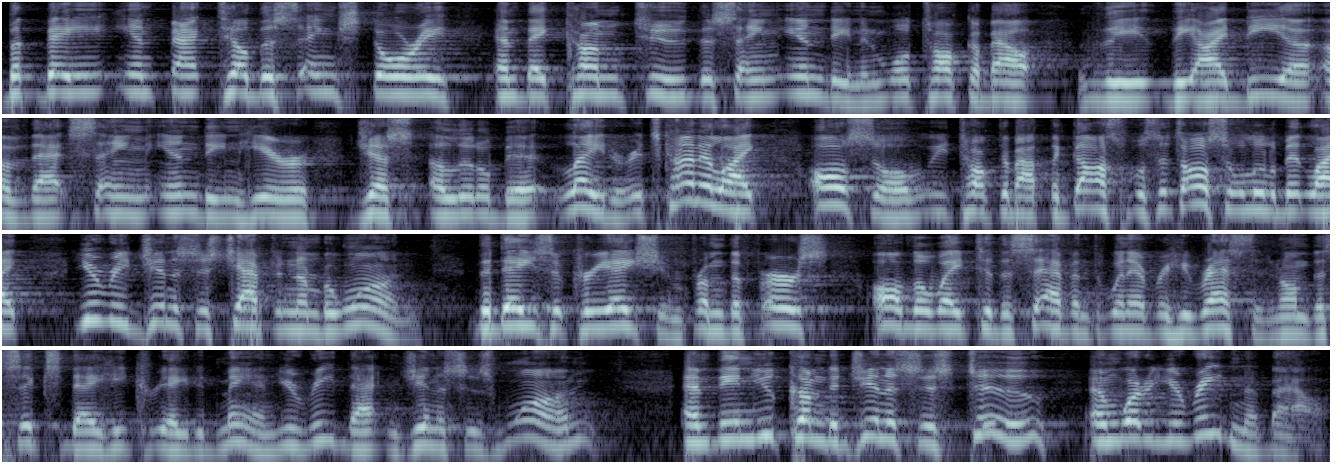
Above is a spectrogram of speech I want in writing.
but they in fact tell the same story and they come to the same ending. And we'll talk about the, the idea of that same ending here just a little bit later. It's kind of like also, we talked about the Gospels, it's also a little bit like you read Genesis chapter number one the days of creation, from the first all the way to the seventh, whenever he rested. And on the sixth day, he created man. You read that in Genesis 1, and then you come to Genesis 2, and what are you reading about?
